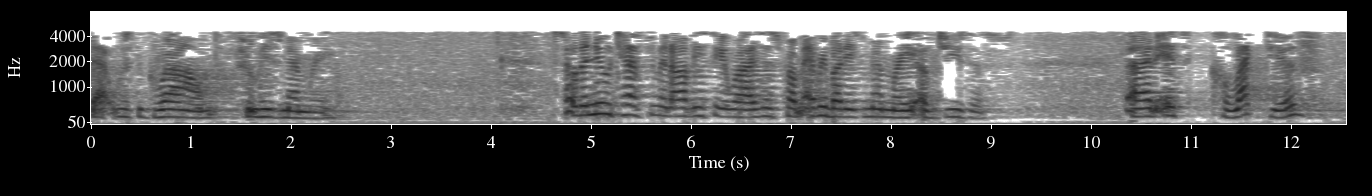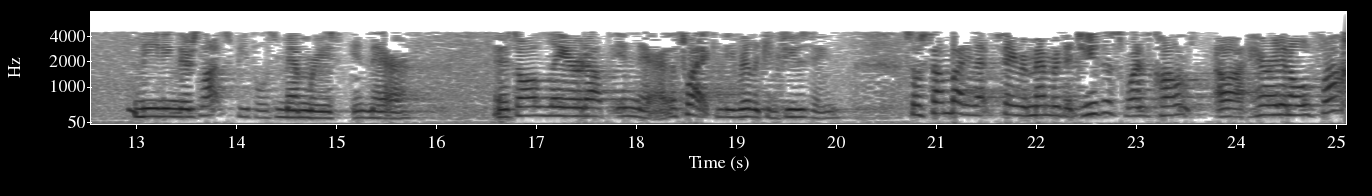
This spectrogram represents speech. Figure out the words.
That was the ground through his memory. So the New Testament obviously arises from everybody's memory of Jesus. And it's collective, meaning there's lots of people's memories in there. And it's all layered up in there. That's why it can be really confusing. So somebody, let's say, remembered that Jesus once called uh, Herod an old fox.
